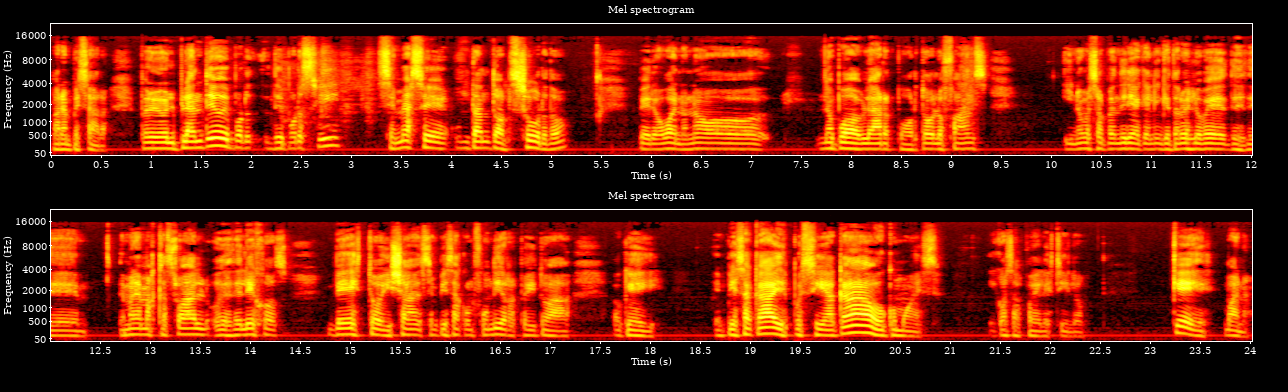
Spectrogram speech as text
para empezar. Pero el planteo de por, de por sí se me hace un tanto absurdo. Pero bueno, no. No puedo hablar por todos los fans. Y no me sorprendería que alguien que tal vez lo ve desde de manera más casual o desde lejos ve esto y ya se empieza a confundir respecto a, ok, empieza acá y después sigue acá o cómo es. Y cosas por el estilo. Que, bueno,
